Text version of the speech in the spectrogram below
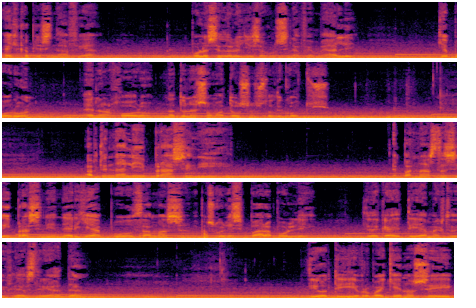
έχει κάποια συνάφεια πολλές ιδεολογίες έχουν συνάφεια με άλλη και μπορούν έναν χώρο να τον ενσωματώσουν στο δικό τους. Απ' την άλλη η πράσινη επανάσταση, η πράσινη ενέργεια που θα μας απασχολήσει πάρα πολύ τη δεκαετία μέχρι το 2030 διότι η Ευρωπαϊκή Ένωση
